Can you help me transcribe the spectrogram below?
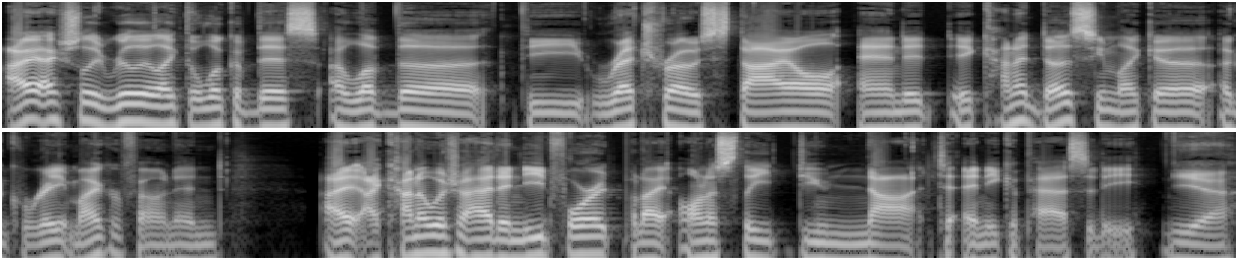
I actually really like the look of this. I love the the retro style, and it, it kind of does seem like a, a great microphone. And I, I kind of wish I had a need for it, but I honestly do not to any capacity. Yeah.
